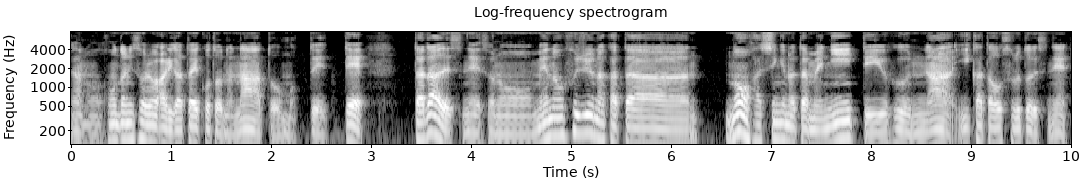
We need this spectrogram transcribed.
あの、本当にそれはありがたいことだなと思ってて、ただですね、その、目の不自由な方の発信源のためにっていう風な言い方をするとですね、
